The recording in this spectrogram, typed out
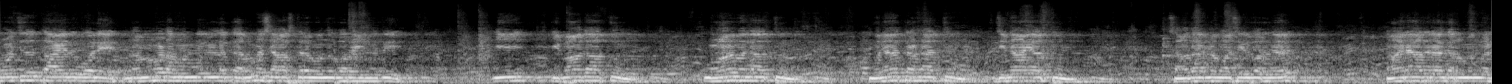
മോചിതത്തായതുപോലെ നമ്മുടെ മുന്നിലുള്ള കർമ്മശാസ്ത്രം എന്ന് പറയുന്നത് ഈ ഇബാദാത്തും മുആമലാത്തും മുനാത്തഹാത്തും ജിനായാത്തും. സാധാരണ ഭാഷയിൽ പറഞ്ഞാൽ ആരാധനാ കർമ്മങ്ങൾ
